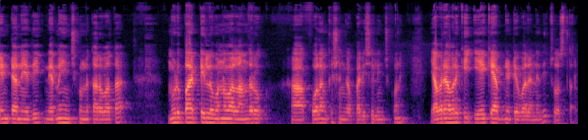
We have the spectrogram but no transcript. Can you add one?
ఏంటి అనేది నిర్ణయించుకున్న తర్వాత మూడు పార్టీల్లో ఉన్న వాళ్ళందరూ కూలంకషంగా పరిశీలించుకొని ఎవరెవరికి ఏ క్యాబినెట్ ఇవ్వాలనేది చూస్తారు.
